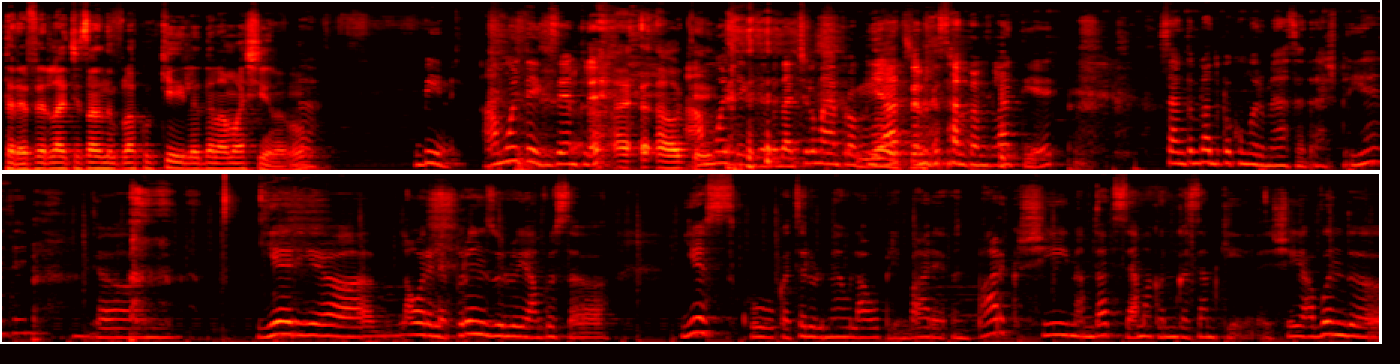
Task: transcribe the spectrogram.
Te referi la ce s-a întâmplat cu cheile de la mașină, nu? Da. Bine, am multe exemple. A, a, okay. Am multe exemple, dar cel mai apropiat, pentru că s-a întâmplat ieri, S-a întâmplat după cum urmează, dragi prieteni. Uh, ieri, uh, la orele prânzului, am vrut să ies cu cățelul meu la o plimbare în parc și mi-am dat seama că nu găseam cheile. Și având, uh,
